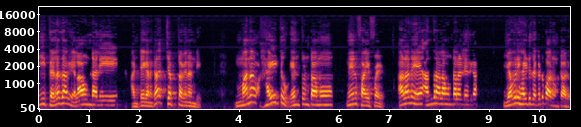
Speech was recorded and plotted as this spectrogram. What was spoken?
ఈ తెల్లదారం ఎలా ఉండాలి? అంటే గనక చెప్తా వినండి. మన హైట్ ఎంత ఉంటాము నేను ఫైవ్ ఫైవ్ అలానే అందరూ అలా ఉండాలని లేదుగా? ఎవరి హైట్ తగ్గట్టు వారు ఉంటారు.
